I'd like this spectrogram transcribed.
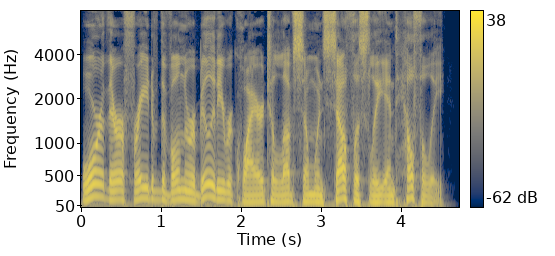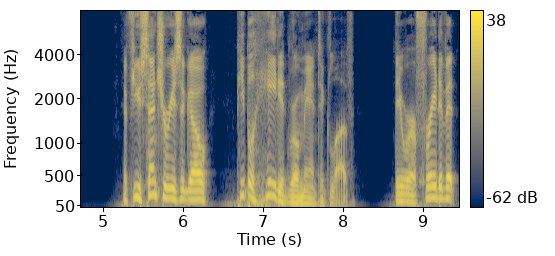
Or they're afraid of the vulnerability required to love someone selflessly and healthily. A few centuries ago, people hated romantic love. They were afraid of it,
